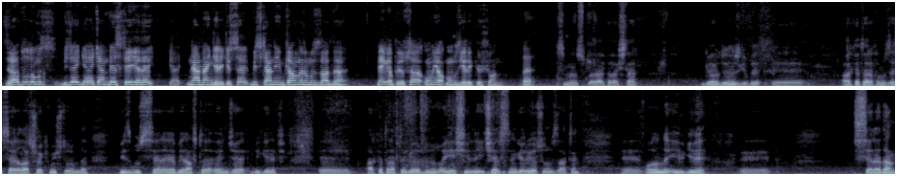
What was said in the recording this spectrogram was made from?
Ziraat Odamız bize gereken desteği ya da nereden gerekirse biz kendi imkanlarımızla da ne yapıyorsa onu yapmamız gerekiyor şu an. Basın mensupları arkadaşlar. Gördüğünüz gibi e, arka tarafımızda seralar çökmüş durumda. Biz bu seraya bir hafta önce bir gelip e, arka tarafta gördüğünüz o yeşilliği içerisini görüyorsunuz zaten. E, onunla ilgili e, seradan,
